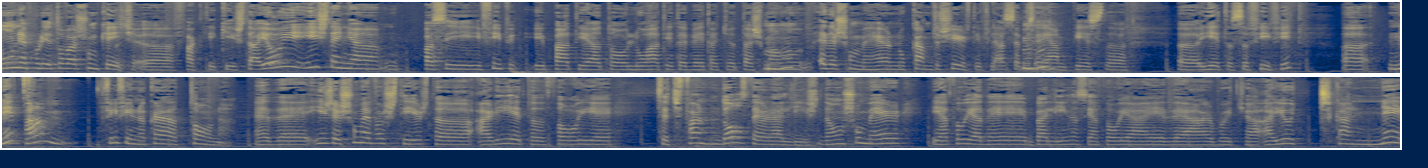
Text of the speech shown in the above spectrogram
Unë e përjetova shumë keq, uh, faktikisht. Ajo ishte një pasi Fifi pati ato luhatjet e veta që tashmë mm -hmm. edhe shumë herë nuk kam dëshirë t'i flas sepse mm -hmm. janë pjesë të uh, jetës së Fifit. Ë uh, ne pamë Fifin në krahët tona, edhe ishte shumë e vështirë të arrije të thoje se çfarë ndodhte realisht. Dhe unë shumë herë ia thoja dhe Balinës, ia thoja edhe Arbrit që ajo çka ne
